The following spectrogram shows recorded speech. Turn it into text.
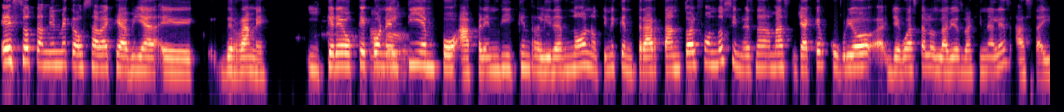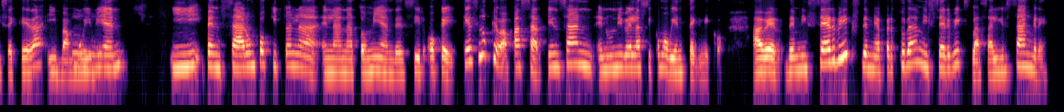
eso también me causaba que había eh, derrame y creo que con el tiempo aprendí que en realidad no, no tiene que entrar tanto al fondo, sino es nada más, ya que cubrió, ah, llegó hasta los labios vaginales, hasta ahí se queda y va muy bien. Y pensar un poquito en la, en la anatomía, en decir, ok, ¿qué es lo que va a pasar? Piensa en, un nivel así como bien técnico. A ver, de mi cervix, de mi apertura de mi cervix va a salir sangre.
